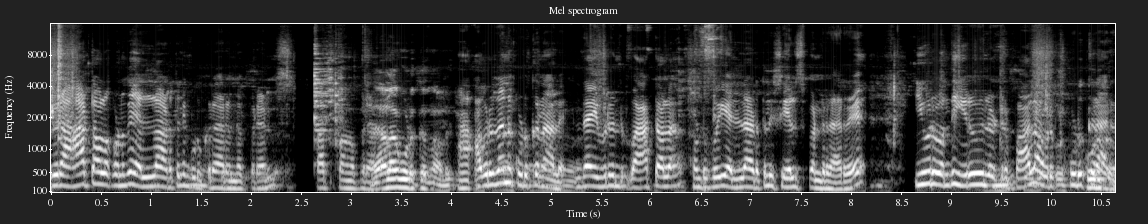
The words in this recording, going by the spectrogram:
இவர் ஆட்டோவில் கொண்டு வந்து எல்லா இடத்துலையும் கொடுக்குறாருங்க ஃப்ரெண்ட்ஸ் பார்த்துப்பாங்க ஃப்ரெண்ட்ஸ் அவர் தானே கொடுக்கனால இந்த இவர் ஆட்டோவில் கொண்டு போய் எல்லா இடத்துலையும் சேல்ஸ் பண்ணுறாரு இவர் வந்து இருபது லிட்டர் பால் அவருக்கு கொடுக்குறாரு.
